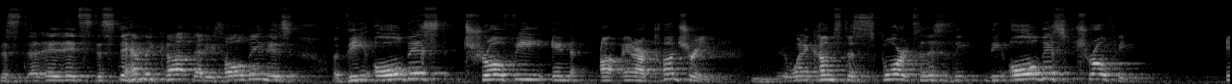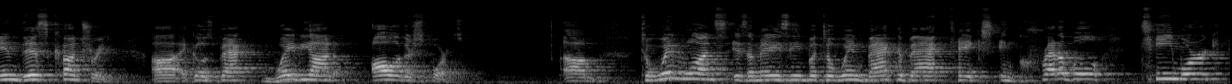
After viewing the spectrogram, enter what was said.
This, it's the Stanley Cup that he's holding is the oldest trophy in, uh, in our country when it comes to sports. So this is the, the oldest trophy in this country. Uh, it goes back way beyond all other sports. Um, to win once is amazing, but to win back to back takes incredible teamwork,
